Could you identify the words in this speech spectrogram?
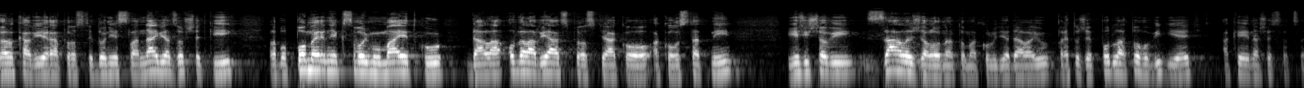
veľká viera proste doniesla najviac zo všetkých, lebo pomerne k svojmu majetku dala oveľa viac proste ako, ako ostatní. Ježišovi záležalo na tom, ako ľudia dávajú, pretože podľa toho vidieť, aké je naše srdce.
